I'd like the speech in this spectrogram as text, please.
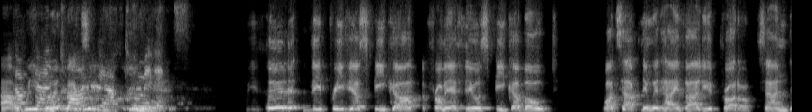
Uh, Dr. Antoine, we have two minutes. We've heard the previous speaker from FAO speak about what's happening with high valued products. And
